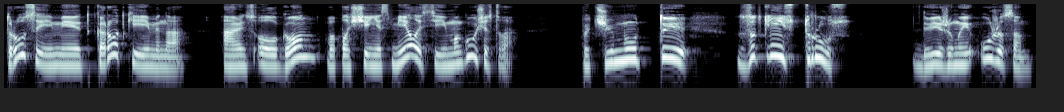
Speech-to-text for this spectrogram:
Трусы имеют короткие имена. Айнс Олгон – воплощение смелости и могущества». «Почему ты... Заткнись, трус!» Движимый ужасом,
